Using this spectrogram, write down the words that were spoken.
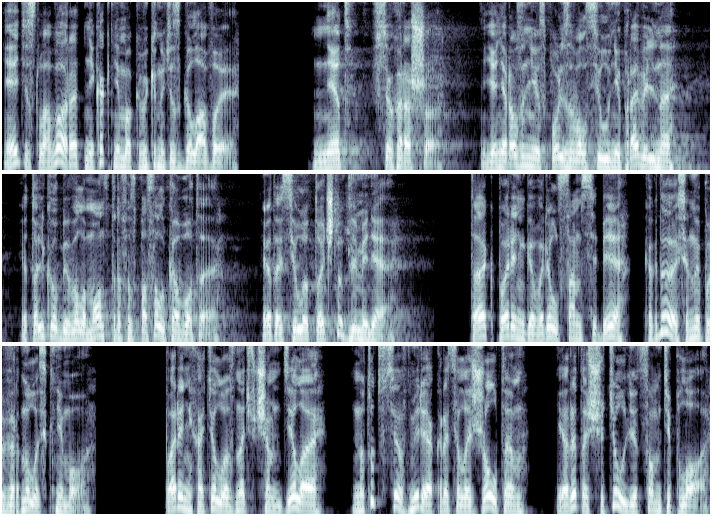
и эти слова Ред никак не мог выкинуть из головы. «Нет, все хорошо. Я ни разу не использовал силу неправильно, я только убивал монстров и спасал кого-то. Эта сила точно для меня». Так парень говорил сам себе, когда Асины повернулась к нему. Парень хотел узнать, в чем дело, но тут все в мире окрасилось желтым, и Ред ощутил лицом тепло.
